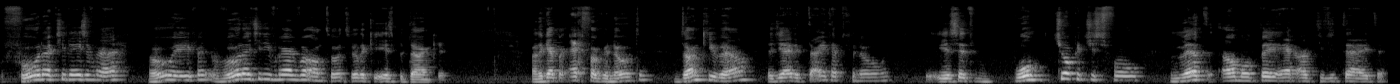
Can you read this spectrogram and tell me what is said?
voordat je deze vraag, ho even, voordat je die vraag beantwoordt, wil ik je eerst bedanken. Want ik heb er echt van genoten. Dank je wel dat jij de tijd hebt genomen. Je zit bom vol met allemaal PR-activiteiten.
